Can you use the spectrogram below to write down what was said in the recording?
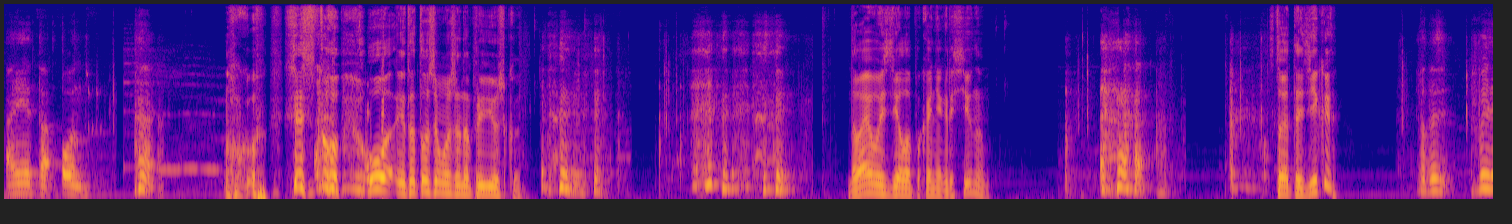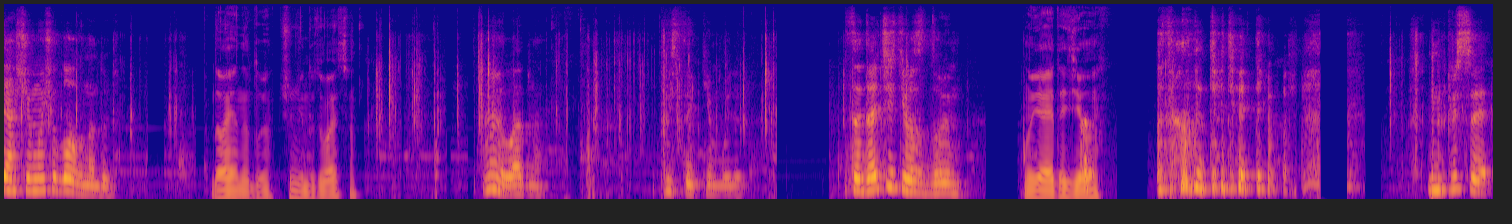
А это он. Что? О, это тоже можно на превьюшку. Давай его сделаю пока не агрессивным. Стой, это дико? Подожди, блин, а ему еще голову надуть? Давай я надую. Что не надувается? Ну и ладно. Пусть таким будет. Давай чуть его сдуем. Ну я это делаю. Напиши.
